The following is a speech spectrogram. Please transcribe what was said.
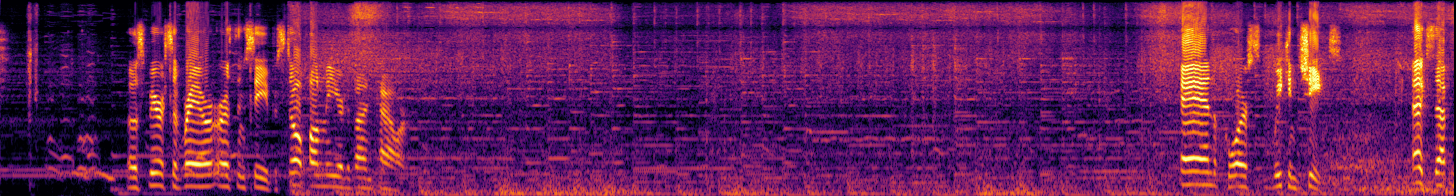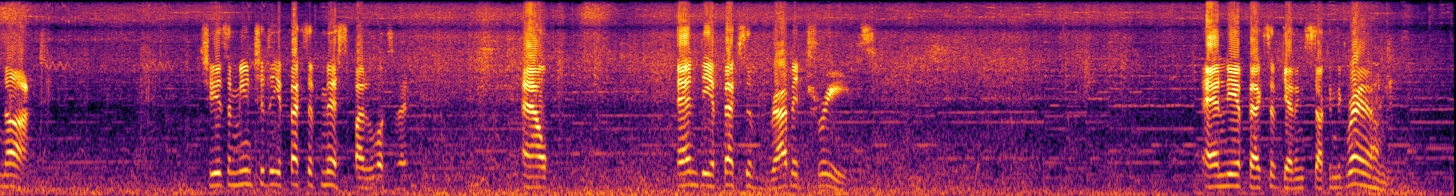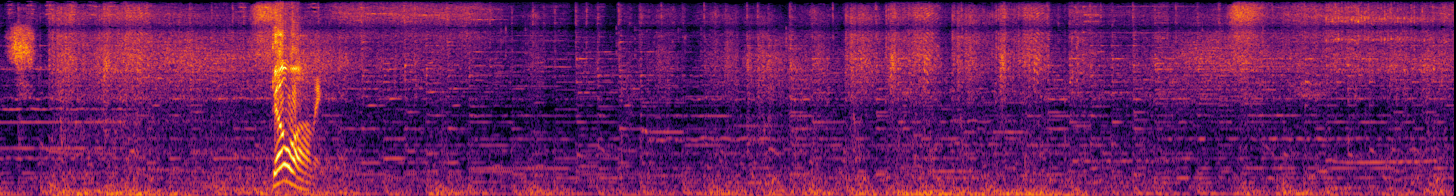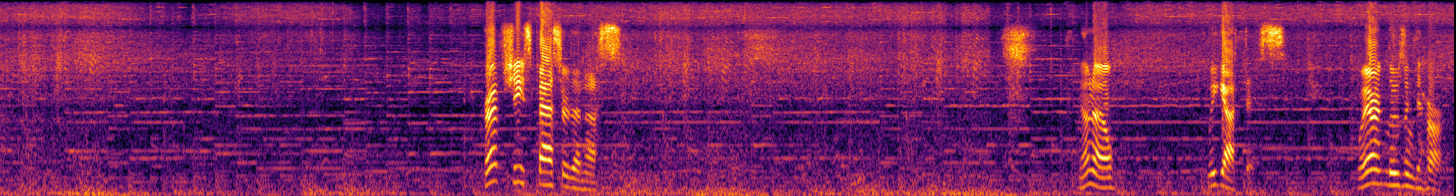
O spirits of rare earth and sea, bestow upon me your divine power. And, of course, we can cheat. Except not. She is immune to the effects of mist by the looks of it. Ow. And the effects of rabid trees. and the effects of getting stuck in the ground. Go Ami! Perhaps she's faster than us. No, no. We got this. We aren't losing to her.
